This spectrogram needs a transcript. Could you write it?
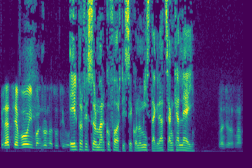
Grazie a voi, buongiorno a tutti voi. E il professor Marco Fortis, economista, grazie anche a lei. Buongiorno.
